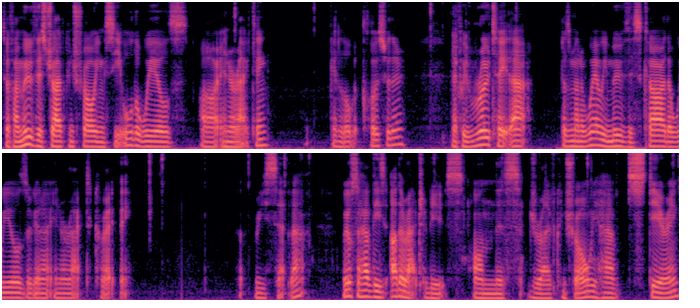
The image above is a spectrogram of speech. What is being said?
So if I move this drive control, you can see all the wheels are interacting. Get a little bit closer there. And if we rotate that, doesn't matter where we move this car, the wheels are going to interact correctly. Let's reset that. We also have these other attributes on this drive control. We have steering.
